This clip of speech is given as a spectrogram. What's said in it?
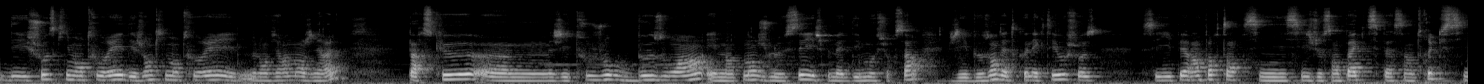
des choses qui m'entouraient, des gens qui m'entouraient et de l'environnement en général parce que euh, j'ai toujours besoin, et maintenant je le sais et je peux mettre des mots sur ça, j'ai besoin d'être connectée aux choses. C'est hyper important. Si, si je sens pas qu'il se passe un truc, si,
